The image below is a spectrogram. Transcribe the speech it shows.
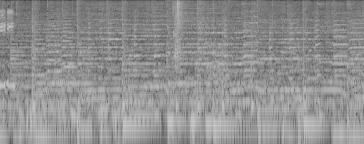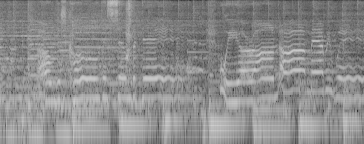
Beauty. On this cold December day, we are on our merry way,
